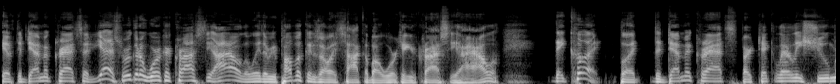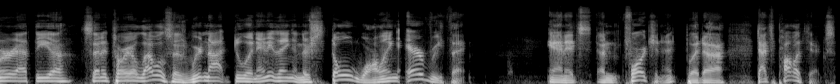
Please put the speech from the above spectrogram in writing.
if the Democrats said, yes, we're going to work across the aisle the way the Republicans always talk about working across the aisle, they could. But the Democrats, particularly Schumer at the uh, senatorial level, says we're not doing anything and they're stonewalling everything. And it's unfortunate, but that's politics.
